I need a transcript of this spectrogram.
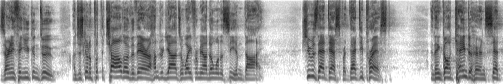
Is there anything you can do? I'm just going to put the child over there 100 yards away from me. I don't want to see him die. She was that desperate, that depressed. And then God came to her and said,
